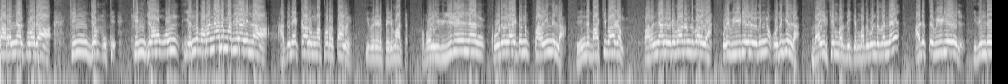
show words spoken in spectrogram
പറഞ്ഞാൽ പോരാ. Kim Jong Kim Jong Un എന്ന് പറഞ്ഞാലും മതിയാകില്ല. അതിനേക്കാളും അപ്പുറത്താണ് ഇവരുടെ പെരുമാറ്റം. അപ്പോൾ ഈ വീഡിയോയിൽ ഞാൻ കൂടുതലായിട്ടൊന്നും പറയുന്നില്ല. ഇതിന്റെ ബാക്കി ഭാഗം പറഞ്ഞാൽ ഒരുപാടുണ്ട് പറയാൻ. ഒരു വീഡിയോയിൽ ഒതുങ്ങി ഒതുങ്ങില്ല. ദൈർഘ്യം വർദ്ധിക്കും. അതുകൊണ്ട് തന്നെ അടുത്ത വീഡിയോയിൽ ഇതിന്റെ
